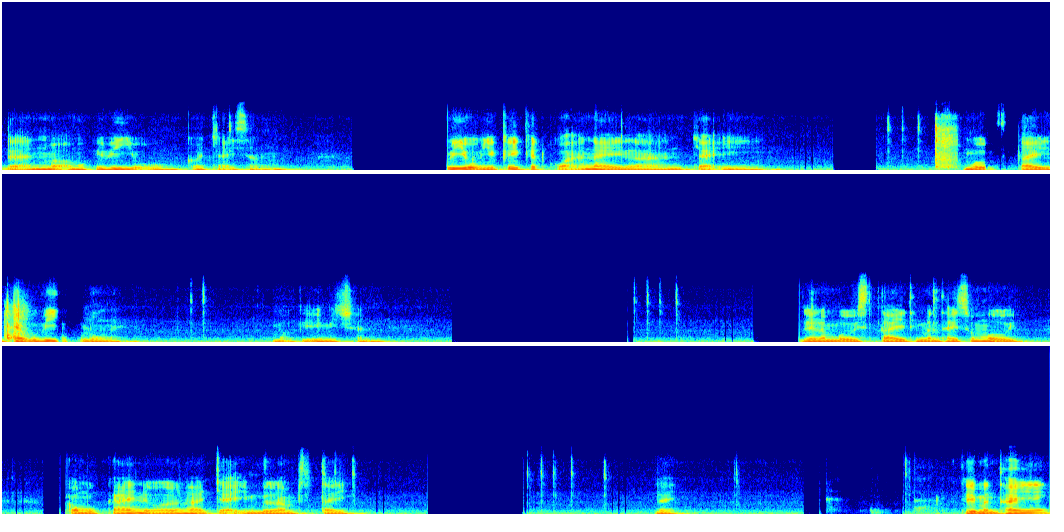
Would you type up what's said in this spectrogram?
Để anh mở một cái ví dụ có chạy sẵn. Ví dụ như cái kết quả này là anh chạy 10 đây theo cái ví dụ luôn này. Mở cái emission đây là 10 state thì mình thấy số 10 còn một cái nữa là chạy 15 state đây. Thì mình thấy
